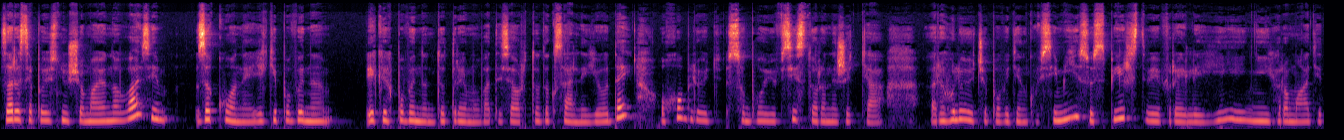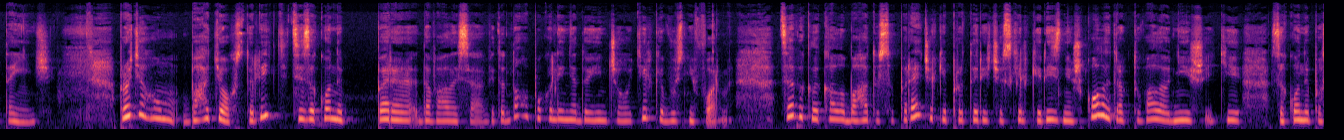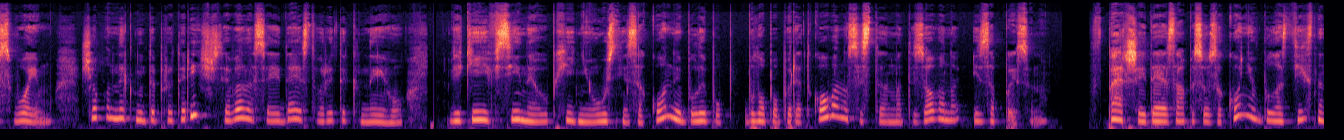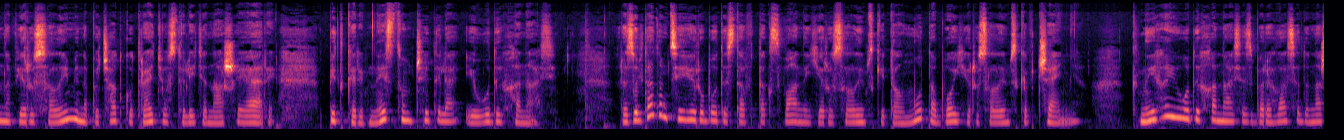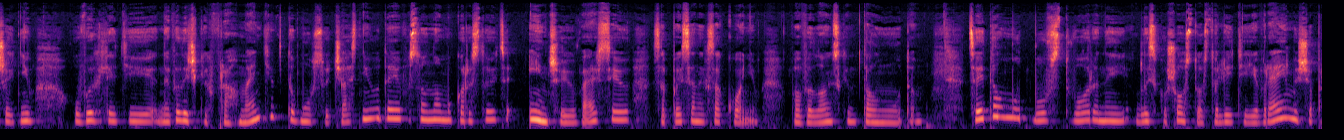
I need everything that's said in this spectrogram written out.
Зараз я поясню, що маю на увазі закони, які повинен, яких повинен дотримуватися ортодоксальний іудей, охоплюють собою всі сторони життя, регулюючи поведінку в сім'ї, суспільстві, в релігійній громаді та інші. Протягом багатьох століть ці закони передавалися від одного покоління до іншого тільки в усній формі. Це викликало багато суперечок і протиріч, оскільки різні школи трактували одні й ті закони по-своєму. Щоб уникнути протиріч, з'явилася ідея створити книгу, в якій всі необхідні усні закони були було попорядковано, систематизовано і записано. Вперше ідея запису законів була здійснена в Єрусалимі на початку третього століття нашої ери під керівництвом вчителя Іуди Ханасі. Результатом цієї роботи став так званий Єрусалимський Талмуд або Єрусалимське вчення. Книга Іуди Ханасі збереглася до наших днів у вигляді невеличких фрагментів, тому сучасні іудеї в основному користуються іншою версією записаних законів Вавилонським Талмудом. Цей Талмуд був створений близько VI століття євреями, що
